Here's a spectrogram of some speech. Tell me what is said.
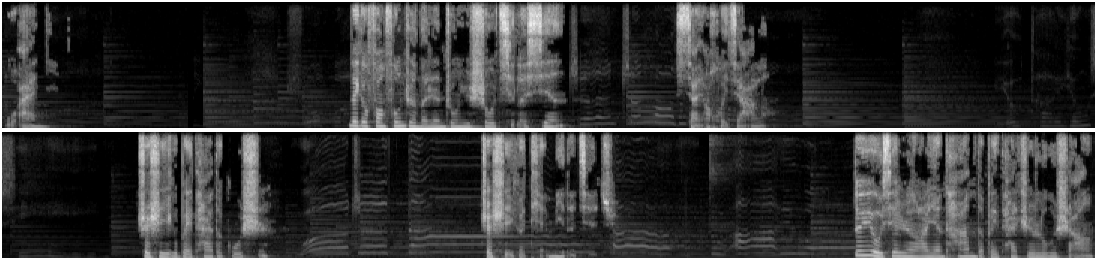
我爱你。那个放风筝的人终于收起了线，想要回家了。这是一个备胎的故事，这是一个甜蜜的结局。对于有些人而言，他们的备胎之路上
